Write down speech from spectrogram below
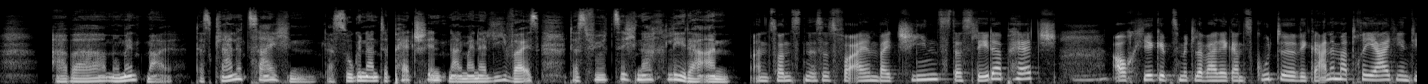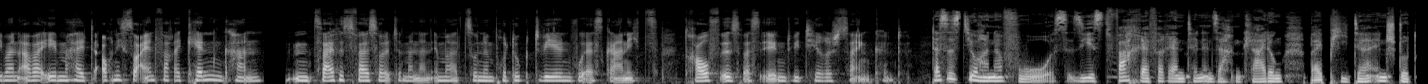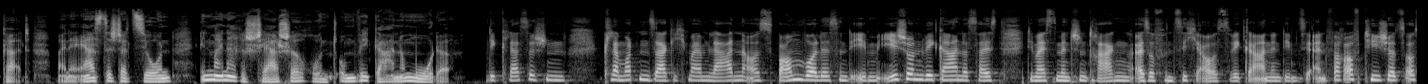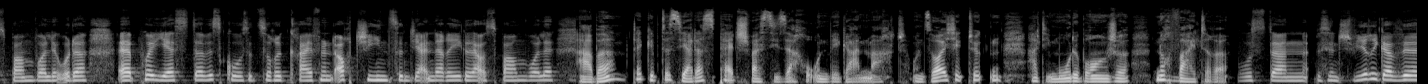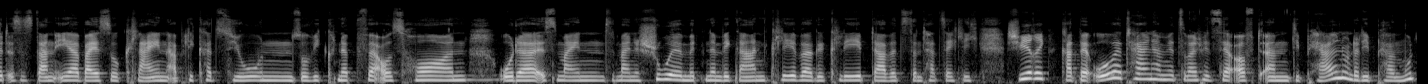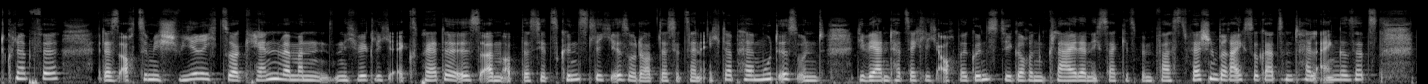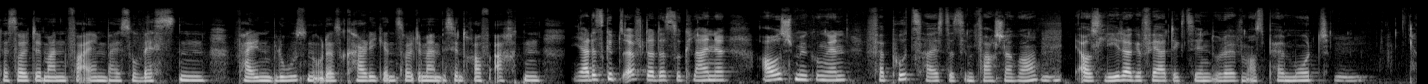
Aber Moment mal, das kleine Zeichen, das sogenannte Patch hinten an meiner Levi's, das fühlt sich nach Leder an. Ansonsten ist es vor allem bei Jeans das Lederpatch. Mhm. Auch hier gibt's mittlerweile ganz gute vegane Materialien, die man aber eben halt auch nicht so einfach erkennen kann. Im Zweifelsfall sollte man dann immer zu einem Produkt wählen, wo erst gar nichts drauf ist, was irgendwie tierisch sein könnte. Das ist Johanna Fuos. Sie ist Fachreferentin in Sachen Kleidung bei Peter in Stuttgart, meine erste Station in meiner Recherche rund um vegane Mode. Die klassischen Klamotten, sag ich mal, im Laden aus Baumwolle sind eben eh schon vegan. Das heißt, die meisten Menschen tragen also von sich aus vegan, indem sie einfach auf T-Shirts aus Baumwolle oder äh, Polyester, Viskose zurückgreifen. Und auch Jeans sind ja in der Regel aus Baumwolle. Aber da gibt es ja das Patch, was die Sache unvegan macht. Und solche Tücken hat die Modebranche noch weitere. Wo es dann ein bisschen schwieriger wird, ist es dann eher bei so kleinen Applikationen, so wie Knöpfe aus Horn oder ist mein, sind meine Schuhe mit einem veganen Kleber geklebt. Da wird es dann tatsächlich schwierig. Gerade bei Oberteilen haben wir zum Beispiel sehr oft ähm, die Perlen oder die Perlmuttknöpfe. Das ist auch ziemlich schwierig zu erkennen, wenn man nicht wirklich Experte ist, ähm, ob das jetzt künstlich ist oder ob das jetzt ein echter Perlmut ist. Und die werden tatsächlich auch bei günstigeren Kleidern, ich sage jetzt beim Fast-Fashion-Bereich sogar zum Teil eingesetzt. Das sollte man vor allem bei so Westen, feinen Blusen oder so Cardigans sollte man ein bisschen drauf achten. Ja, das gibt's öfter, dass so kleine Ausschmückungen Ausschmückungen, Verputz heißt es im Fachjargon, mhm. aus Leder gefertigt sind oder aus Perlmutt. Mhm.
